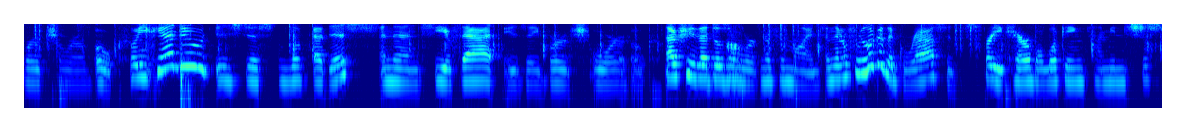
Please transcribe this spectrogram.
birch or a oak. What you can do is just look at this and then see if that is a birch or oak. Actually, that doesn't work. Never mind. And then if we look at the grass, it's pretty terrible looking. I mean, it's just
